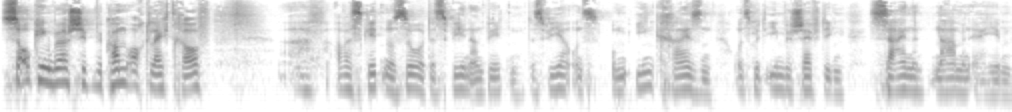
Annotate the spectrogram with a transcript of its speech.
Soaking Worship. Wir kommen auch gleich drauf. Aber es geht nur so, dass wir ihn anbeten, dass wir uns um ihn kreisen, uns mit ihm beschäftigen, seinen Namen erheben.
